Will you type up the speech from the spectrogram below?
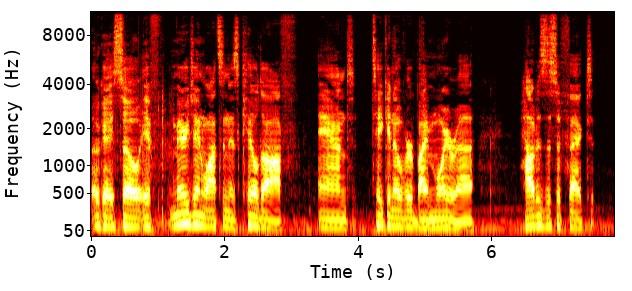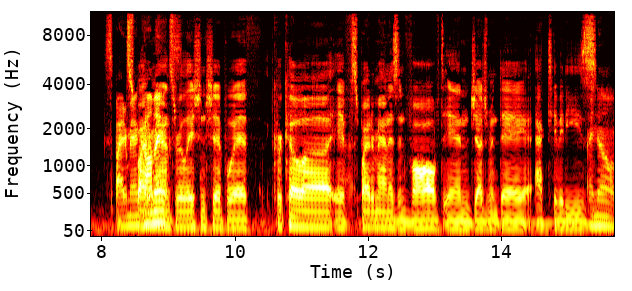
Okay, so if Mary Jane Watson is killed off and taken over by Moira, how does this affect Spider-Man, Spider-Man's comics. relationship with Krakoa? If Spider-Man is involved in Judgment Day activities? I know.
